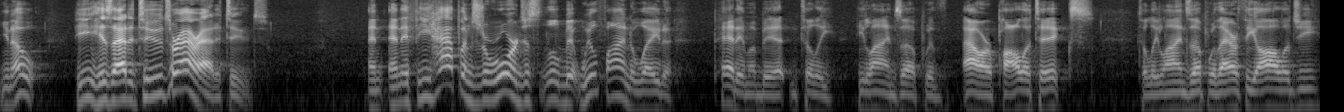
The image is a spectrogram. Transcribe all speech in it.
You know, he, his attitudes are our attitudes. And, and if he happens to roar just a little bit, we'll find a way to pet him a bit until he, he lines up with our politics, till he lines up with our theology,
